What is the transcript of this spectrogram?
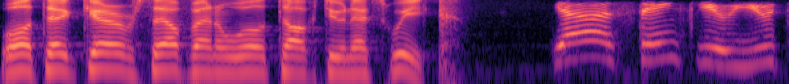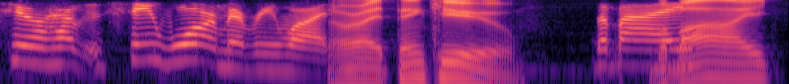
Well, take care of yourself, and we'll talk to you next week. yes, thank you. You too. Have stay warm, everyone. All right, thank you. Bye Bye bye. Love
